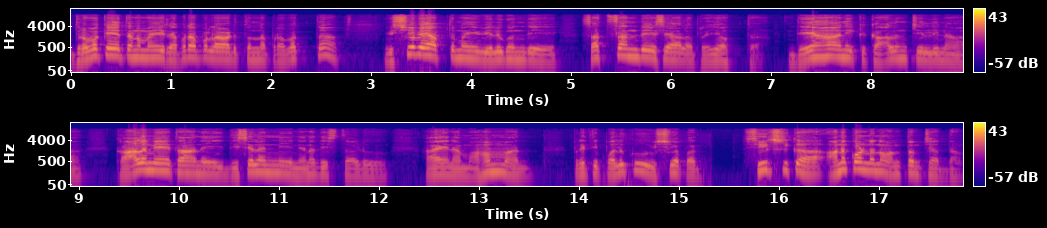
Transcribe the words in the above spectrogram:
ధ్రువకేతనమై రెపరెపలాడుతున్న ప్రవక్త విశ్వవ్యాప్తమై వెలుగొందే సత్సందేశాల ప్రయోక్త. దేహానికి కాలం చెల్లిన కాలమే తానై దిశలన్నీ నినదిస్తాడు. ఆయన మహమ్మద్ ప్రతి పలుకు విశ్వపద్. శీర్షిక అనకొండను అంతం చేద్దాం.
